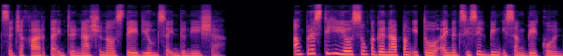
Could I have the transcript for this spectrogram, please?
sa Jakarta International Stadium sa Indonesia. Ang prestihiyosong kaganapang ito ay nagsisilbing isang beacon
